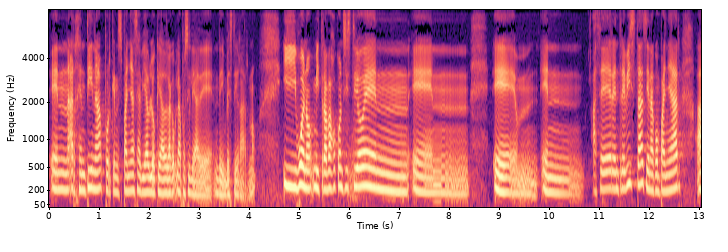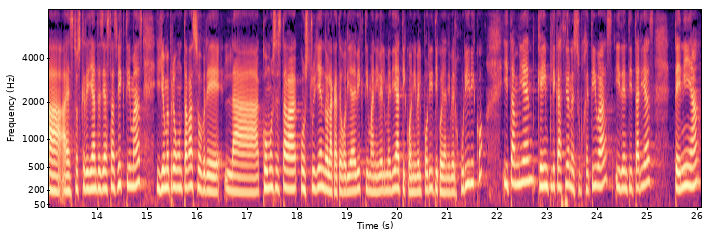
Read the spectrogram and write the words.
en Argentina porque en España se había bloqueado la, posibilidad de, investigar. Y bueno, mi trabajo consistió en, en em, hacer entrevistas y en acompañar a, estos creyentes y a estas víctimas. Y yo me preguntaba sobre la, cómo se estaba construyendo la categoría de víctima a nivel mediático, a nivel político y a nivel jurídico, y también qué implicaciones subjetivas, identitarias, tenía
